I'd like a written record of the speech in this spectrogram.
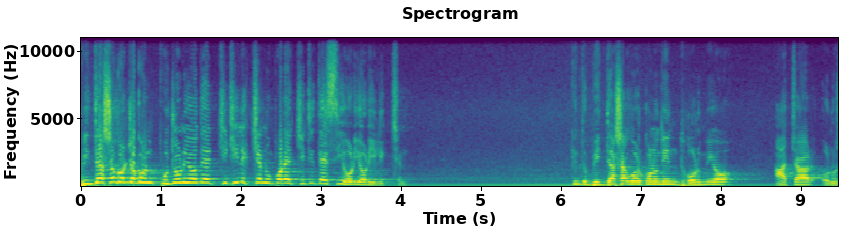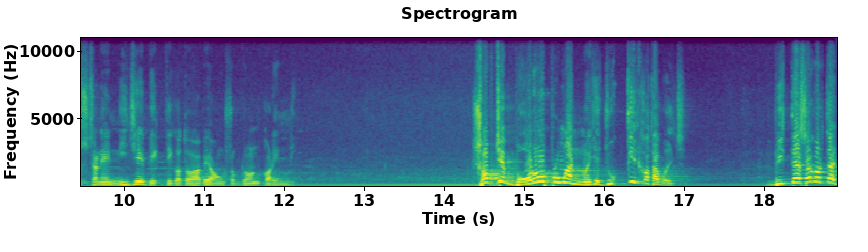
বিদ্যাসাগর যখন পূজনীয়দের চিঠি লিখছেন উপরে চিঠিতে শ্রী হরি লিখছেন। কিন্তু বিদ্যাসাগর কোনোদিন ধর্মীয় আচার অনুষ্ঠানে নিজে ব্যক্তিগতভাবে অংশগ্রহণ করেননি। সবচেয়ে বড় প্রমাণ নয় যে যুক্তির কথা বলছি। বিদ্যাসাগর তার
